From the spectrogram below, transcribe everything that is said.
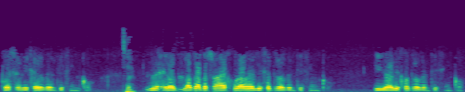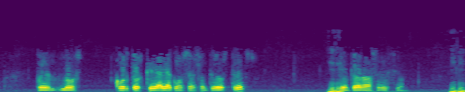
Pues eliges 25. Sí. La, la otra persona del jurado elige otros 25. Y yo elijo otros 25. Pues los cortos que haya consenso entre los tres que entran a la selección. Ujú.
